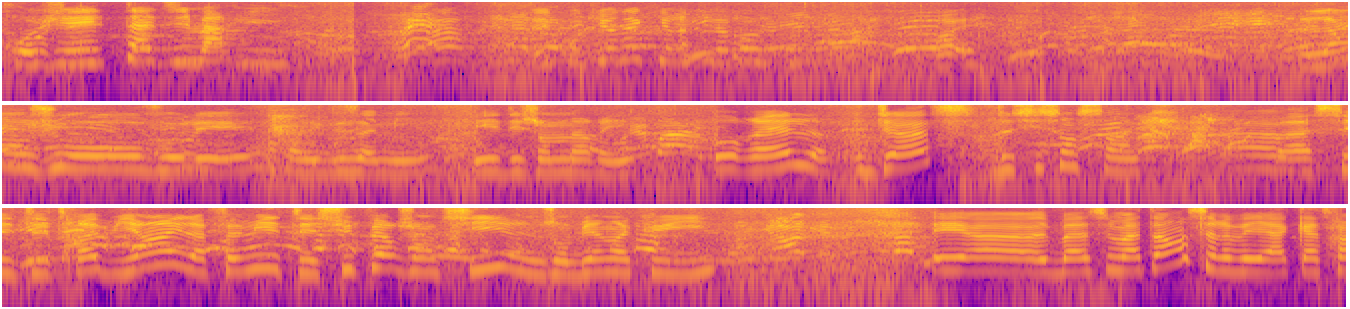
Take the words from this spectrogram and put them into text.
Projet Tadi Marie. Il faut qu'il y en a qui restent là-bas Ouais. Là, on joue au volet avec des amis et des gens de marée. Aurel, Joss de 605. Bah, C'était très bien et la famille était super gentille. Ils nous ont bien accueillis. Et euh, bah, ce matin, on s'est réveillé à 4h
